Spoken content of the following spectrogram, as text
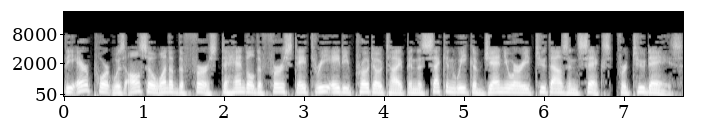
The airport was also one of the first to handle the first A380 prototype in the second week of January 2006, for two days.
